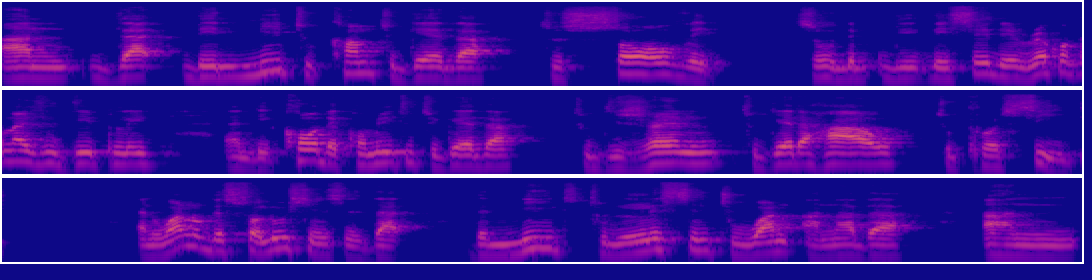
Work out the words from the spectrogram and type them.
and that they need to come together to solve it. So the, the, they say they recognize it deeply and they call the community together to discern together how to proceed. And one of the solutions is that the need to listen to one another. And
